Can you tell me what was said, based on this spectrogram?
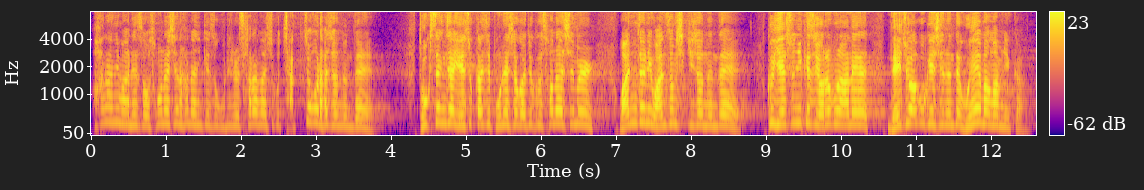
하나님 안에서 선하신 하나님께서 우리를 사랑하시고 작정을 하셨는데 독생자 예수까지 보내셔가지고 그 선하심을 완전히 완성시키셨는데 그 예수님께서 여러분 안에 내주하고 계시는데 왜 망합니까?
